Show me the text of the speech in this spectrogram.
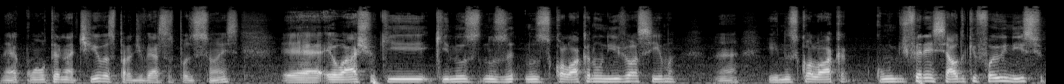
né, com alternativas para diversas posições, eu acho que, que nos, nos, nos coloca num nível acima né? e nos coloca com um diferencial do que foi o início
